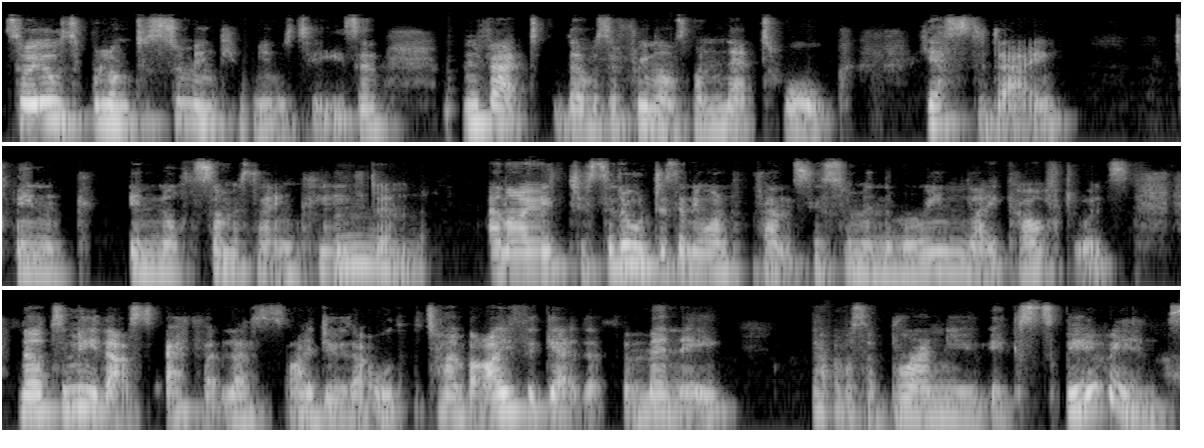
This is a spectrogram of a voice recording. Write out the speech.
So I also belong to swimming communities. And in fact, there was a freelance mum net walk yesterday in in North Somerset in Clevedon. Mm. And I just said, Oh, does anyone fancy a swim in the marine lake afterwards? Now, to me, that's effortless. I do that all the time. But I forget that for many, that was a brand new experience.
